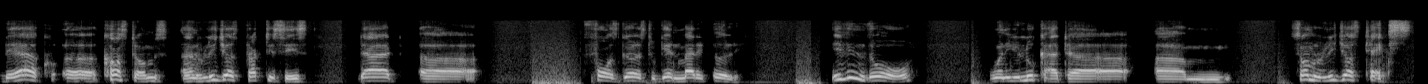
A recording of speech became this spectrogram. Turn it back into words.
there are uh, customs and religious practices that uh, force girls to get married early. Even though, when you look at uh, um, some religious texts,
